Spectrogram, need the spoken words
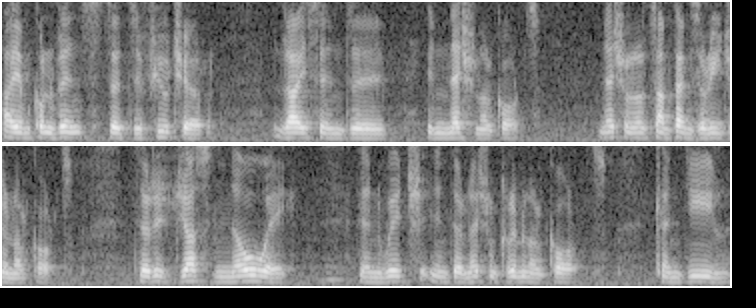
I am convinced that the future lies in the in national courts, national, sometimes regional courts. There is just no way in which international criminal courts can deal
